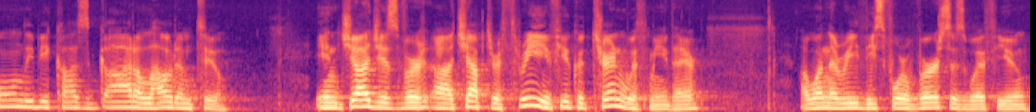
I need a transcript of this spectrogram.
only because God allowed them to in Judges uh, chapter 3, if you could turn with me there, I want to read these four verses with you.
